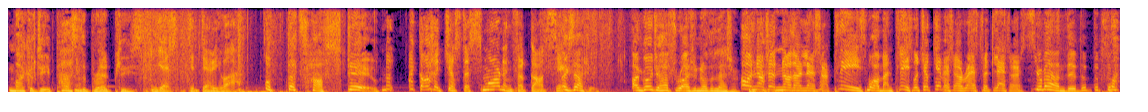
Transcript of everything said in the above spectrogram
Michael D, pass the bread, please. Yes, there you are. Oh, that's half stale. No, I got it just this morning, for God's sake. Exactly. I'm going to have to write another letter. Oh, not another letter. Please, woman, please, would you give it a rest with letters? Your man, the, the, the, the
